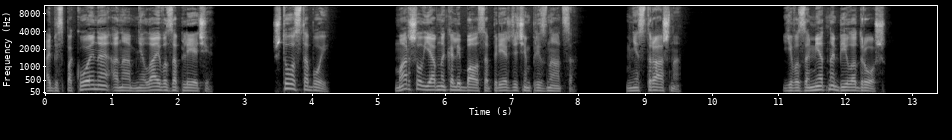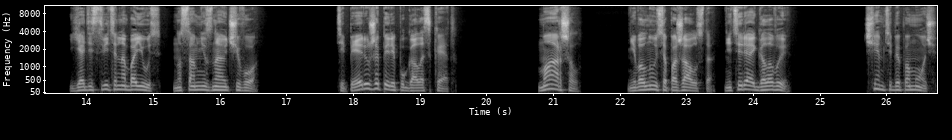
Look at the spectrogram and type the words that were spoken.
Обеспокоенная, она обняла его за плечи. «Что с тобой?» Маршал явно колебался, прежде чем признаться. «Мне страшно». Его заметно била дрожь. Я действительно боюсь, но сам не знаю чего. Теперь уже перепугалась Кэт. «Маршал!» «Не волнуйся, пожалуйста, не теряй головы!» «Чем тебе помочь?»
